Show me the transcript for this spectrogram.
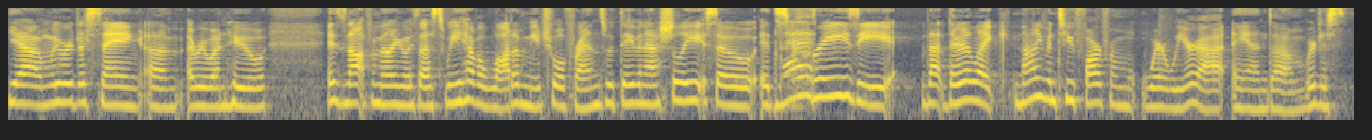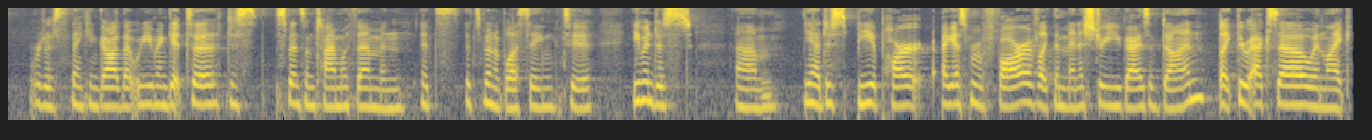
Yeah, and we were just saying, um, everyone who is not familiar with us, we have a lot of mutual friends with Dave and Ashley. So it's Yes. crazy that they're like not even too far from where we are at, and um, we're just we're just thanking God that we even get to just spend some time with them, and it's it's been a blessing to even just. Um, yeah, just be a part, I guess, from afar of like the ministry you guys have done, like through XO and like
